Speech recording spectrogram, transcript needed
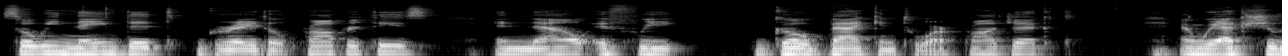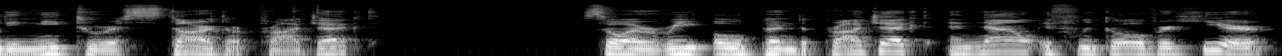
So we named it Gradle properties. And now if we go back into our project and we actually need to restart our project. So I reopen the project. And now if we go over here,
